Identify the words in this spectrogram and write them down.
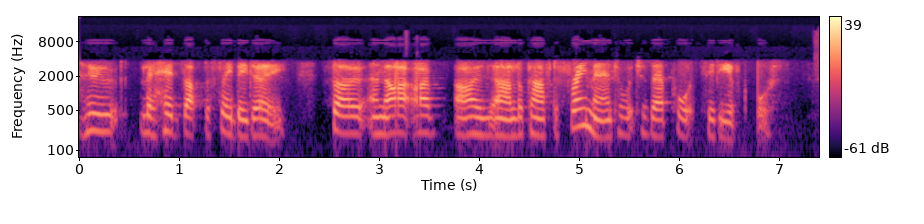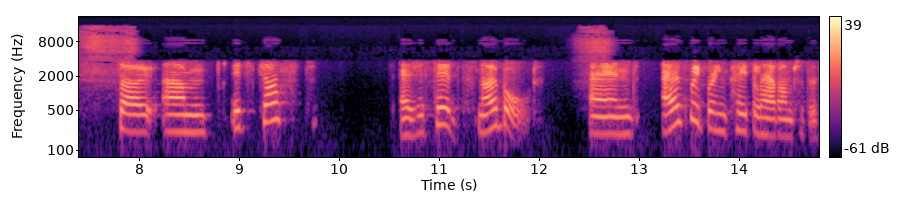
who heads up the CBD. So, and I, I, I uh, look after Fremantle, which is our port city, of course. So um, it's just, as you said, snowballed. And as we bring people out onto the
